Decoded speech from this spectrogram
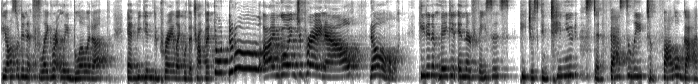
He also didn't flagrantly blow it up and begin to pray like with a trumpet, doo, doo, doo, I'm going to pray now. No, he didn't make it in their faces. He just continued steadfastly to follow God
